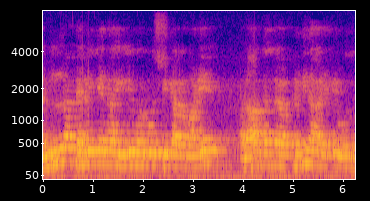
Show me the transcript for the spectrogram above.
ಎಲ್ಲ ತೆಗಳಿಕೆಯನ್ನ ಇಲ್ಲಿವರೆಗೂ ಸ್ವೀಕಾರ ಮಾಡಿ ಅದಾದ ನಂತರ ಕಣ್ಣಿನ ಆರೈಕೆ ಓದು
